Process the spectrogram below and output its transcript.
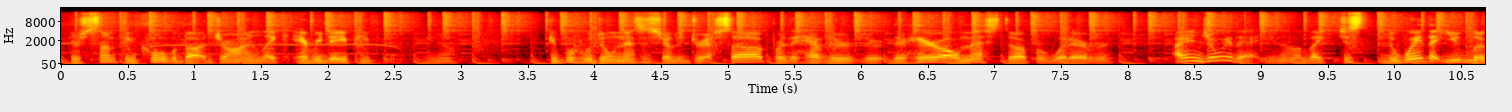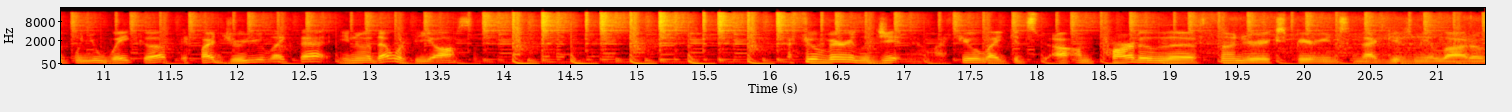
There's something cool about drawing like everyday people, you know people who don't necessarily dress up or they have their, their, their, hair all messed up or whatever. I enjoy that, you know, like just the way that you look when you wake up, if I drew you like that, you know, that would be awesome. I feel very legit now. I feel like it's, I'm part of the Thunder experience and that gives me a lot of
